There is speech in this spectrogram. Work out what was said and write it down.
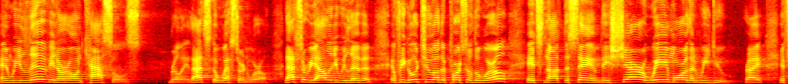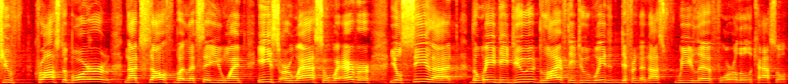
and we live in our own castles, really. That's the Western world. That's the reality we live in. If we go to other parts of the world, it's not the same. They share way more than we do right? If you've crossed the border, not south, but let's say you went east or west or wherever, you'll see that the way they do life, they do way different than us. We live for a little castle.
